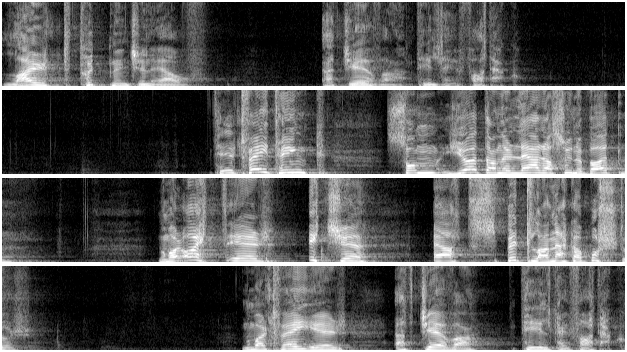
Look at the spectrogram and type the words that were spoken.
lært tøtningen av at djeva til de fatakko. Det er tvei ting som jødene lærer sine bøten. Nummer 8 er ikke at spytla nekka bostur. Nummer 2 er at djeva til tei fatak.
